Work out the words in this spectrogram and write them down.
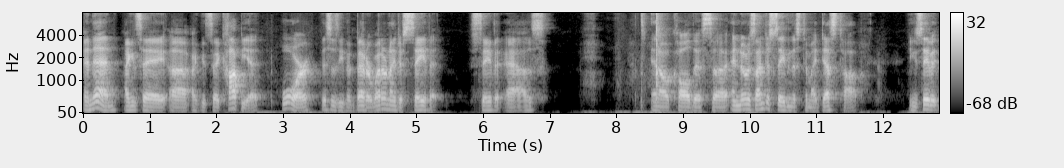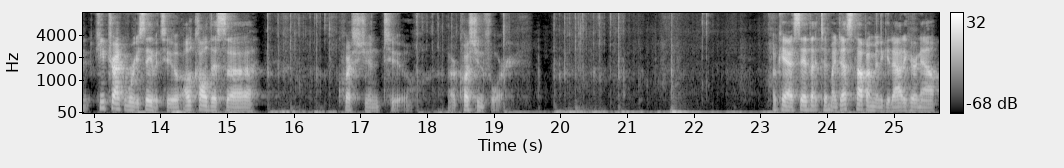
And then I can say, uh, I could say copy it, or this is even better. Why don't I just save it? Save it as, and I'll call this, uh, and notice I'm just saving this to my desktop. You can save it, keep track of where you save it to. I'll call this uh, question two, or question four. Okay, I saved that to my desktop. I'm going to get out of here now.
